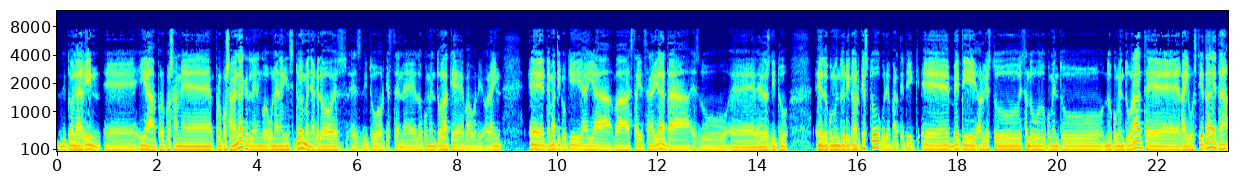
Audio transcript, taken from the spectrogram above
dituela egin e, ia proposame, proposamenak lehenengo egunan egin zituen, baina gero ez, ez ditu orkesten e, dokumentuak e, ba, hori, orain e, tematikoki aia ba, ez da ari da eta ez du e, edo ez ditu e, dokumenturik aurkeztu, gure partetik e, beti aurkeztu izan dugu dokumentu, dokumentu bat e, gai guztietan eta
